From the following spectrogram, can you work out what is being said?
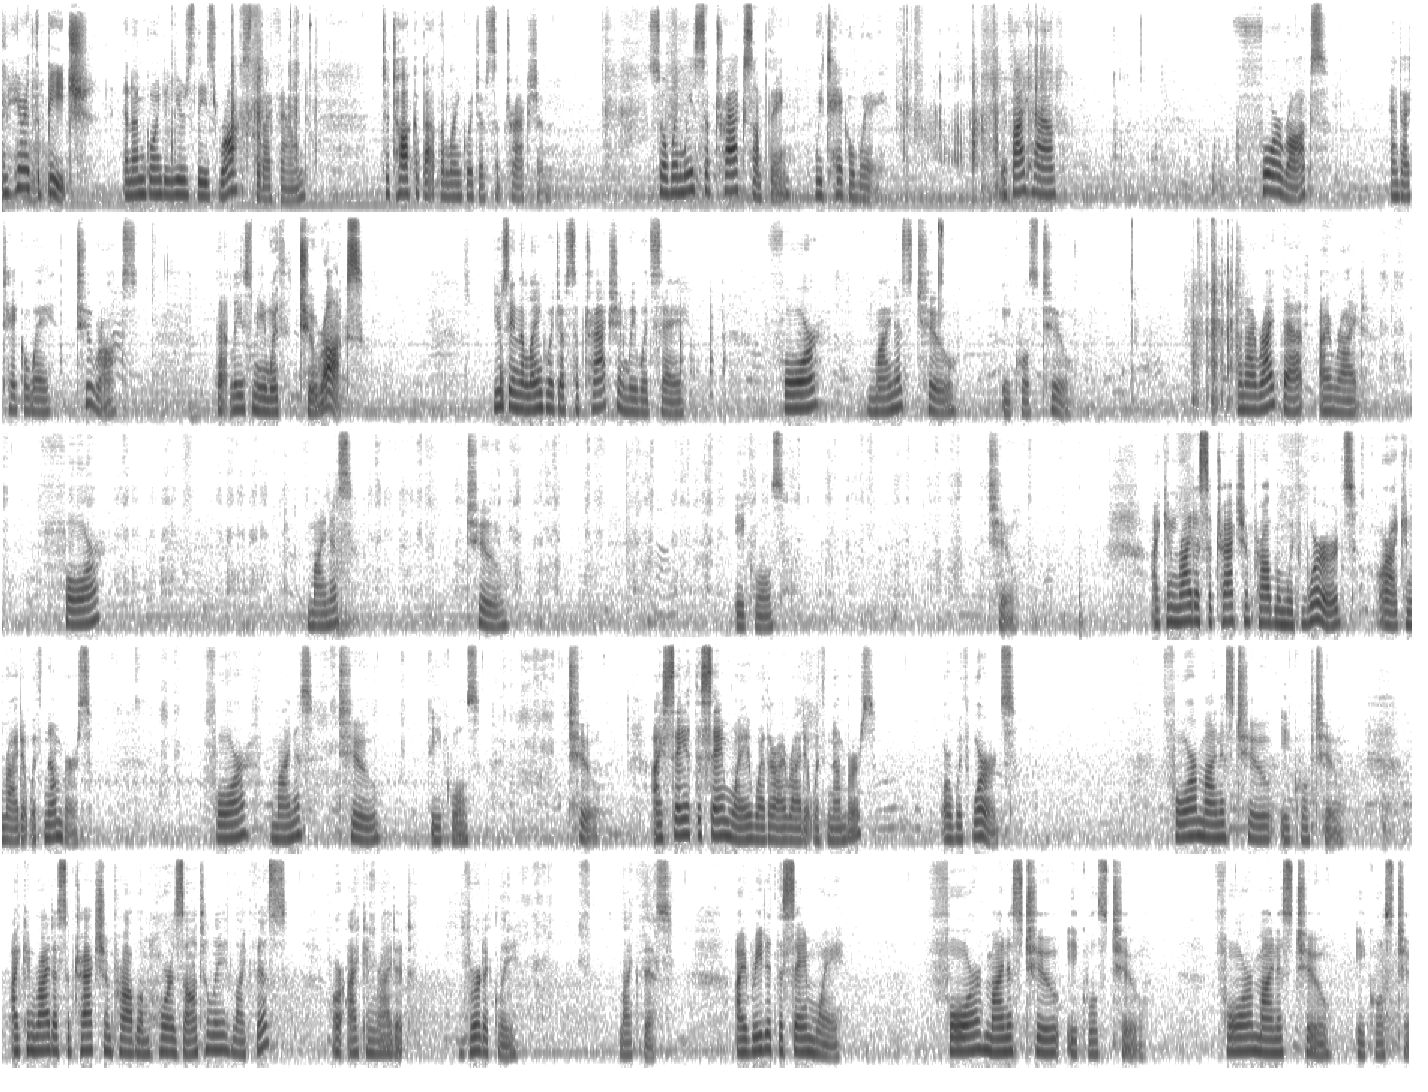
I'm here at the beach and I'm going to use these rocks that I found to talk about the language of subtraction. So when we subtract something, we take away. If I have four rocks and I take away two rocks, that leaves me with two rocks. Using the language of subtraction, we would say 4 minus 2 equals 2. When I write that, I write 4 minus 2 equals 2. I can write a subtraction problem with words or I can write it with numbers. 4 minus 2 equals 2. I say it the same way whether I write it with numbers or with words. 4 minus 2 equal 2. I can write a subtraction problem horizontally like this, or I can write it vertically like this. I read it the same way. 4 minus 2 equals 2. 4 minus 2 equals 2.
